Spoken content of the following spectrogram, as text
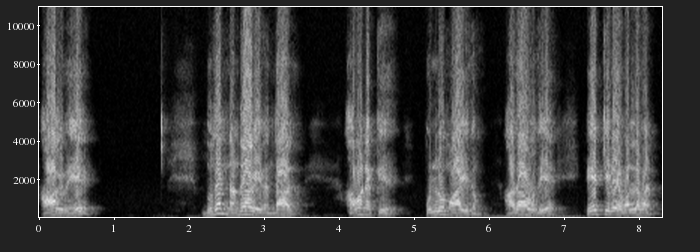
ஆகவே புதன் நன்றாக இருந்தால் அவனுக்கு புல்லும் ஆயுதம். அதாவது பேச்சிலே வல்லவன்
